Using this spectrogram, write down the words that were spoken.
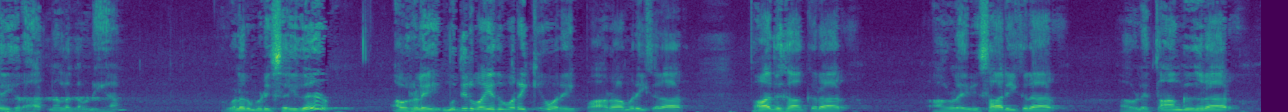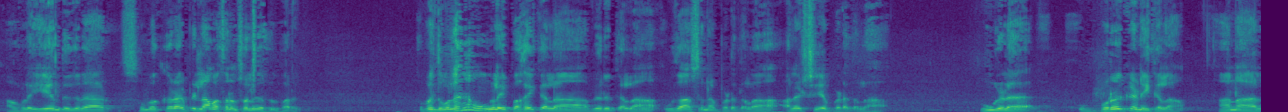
செய்கிறார். நல்ல கவனிங்க. வளரும்படி செய்து அவர்களை முதிர் வயது வரைக்கும் அவரை பராமரிக்கிறார் பாதுகாக்கிறார் அவர்களை விசாரிக்கிறார் அவளை தாங்குகிறார் அவளை ஏந்துகிறார் சுமக்கிறார் இப்படிலாம் வசனம் சொல்லுகிறது பாருங்கள் அப்போ இந்த உலகம் உங்களை பகைக்கலாம் வெறுக்கலாம் உதாசீனப்படுத்தலாம் அலட்சியப்படுத்தலாம் உங்களை புறக்கணிக்கலாம். ஆனால்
